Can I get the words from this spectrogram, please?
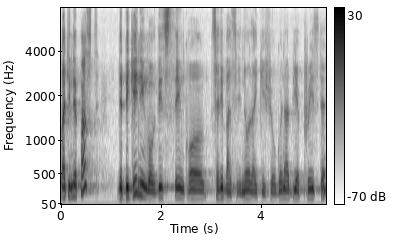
But in the past, the beginning of this thing called celibacy, you know, like if you're going to be a priest, eh?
